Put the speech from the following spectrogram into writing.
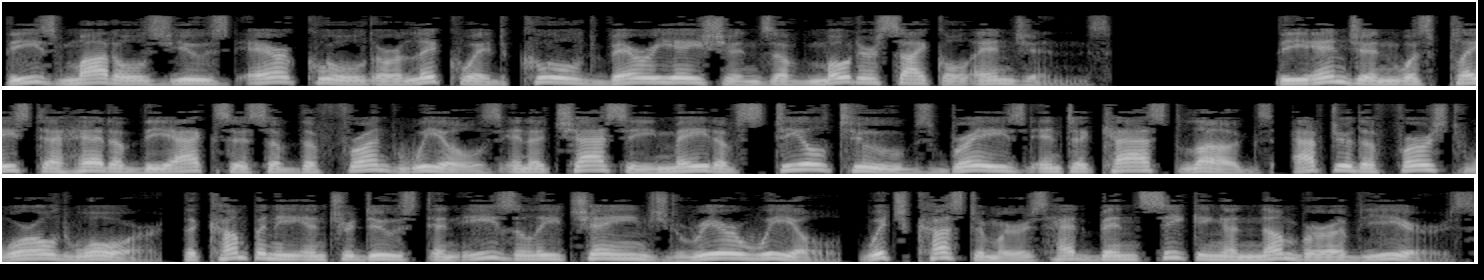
These models used air-cooled or liquid-cooled variations of motorcycle engines. The engine was placed ahead of the axis of the front wheels in a chassis made of steel tubes brazed into cast lugs. After the First World War, the company introduced an easily changed rear wheel, which customers had been seeking a number of years.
